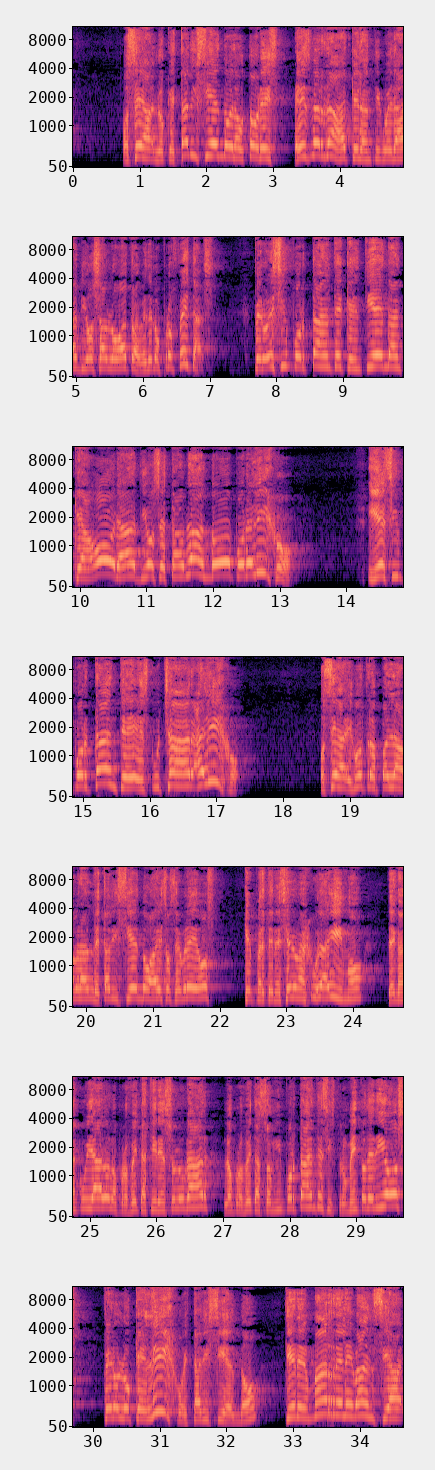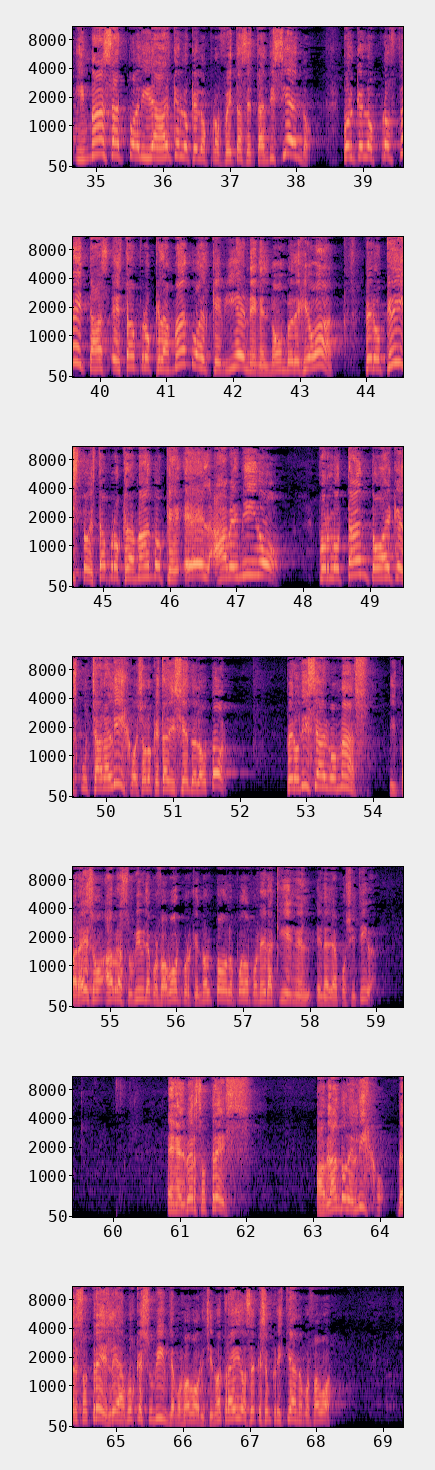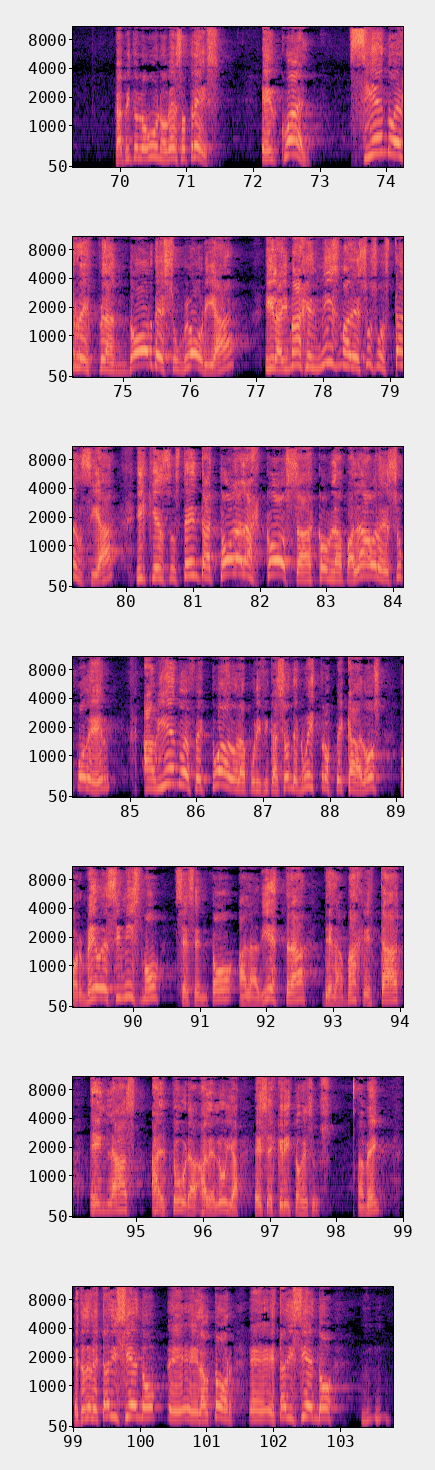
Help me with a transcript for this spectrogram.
O sea, lo que está diciendo el autor es, es verdad que en la antigüedad Dios habló a través de los profetas, pero es importante que entiendan que ahora Dios está hablando por el Hijo. Y es importante escuchar al Hijo. O sea, en otras palabras, le está diciendo a esos hebreos que pertenecieron al judaísmo, tengan cuidado, los profetas tienen su lugar, los profetas son importantes, instrumentos de Dios, pero lo que el Hijo está diciendo tiene más relevancia y más actualidad que lo que los profetas están diciendo. Porque los profetas están proclamando al que viene en el nombre de Jehová. Pero Cristo está proclamando que Él ha venido. Por lo tanto, hay que escuchar al Hijo. Eso es lo que está diciendo el autor. Pero dice algo más. Y para eso abra su Biblia, por favor, porque no todo lo puedo poner aquí en, el, en la diapositiva. En el verso 3, hablando del Hijo, verso 3, lea, busque su Biblia, por favor. Y si no ha traído, que sea un cristiano, por favor. Capítulo 1, verso 3. El cual siendo el resplandor de su gloria y la imagen misma de su sustancia, y quien sustenta todas las cosas con la palabra de su poder, habiendo efectuado la purificación de nuestros pecados por medio de sí mismo, se sentó a la diestra de la majestad en las alturas. Aleluya. Ese es Cristo Jesús. Amén. Entonces le está diciendo, eh, el autor eh, está diciendo,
